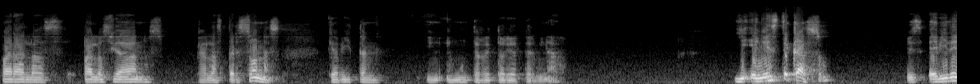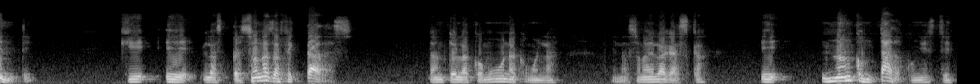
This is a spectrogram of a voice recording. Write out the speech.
para los, para los ciudadanos, para las personas que habitan en, en un territorio determinado. Y en este caso, es evidente que eh, las personas afectadas, tanto en la comuna como en la, en la zona de la Gasca, eh, no han contado con este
